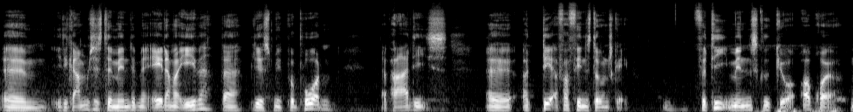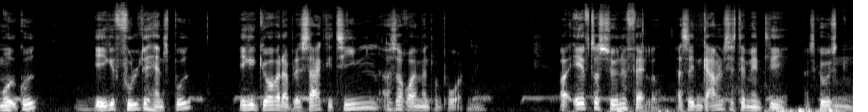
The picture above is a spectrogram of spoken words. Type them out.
øh, i det gamle testamente med Adam og Eva, der bliver smidt på porten af paradis. Øh, og derfor findes der ondskab. Fordi mennesket gjorde oprør mod Gud, ikke fulgte hans bud, ikke gjorde, hvad der blev sagt i timen, og så røg man på porten. Ikke? Og efter syndefaldet, altså i den gamle testamentlige, man skal huske, mm.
